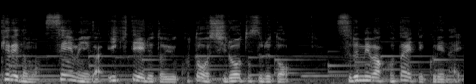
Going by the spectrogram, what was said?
けれども生命が生きているということを知ろうとすると、スルメは答えてくれない。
